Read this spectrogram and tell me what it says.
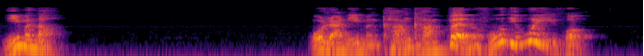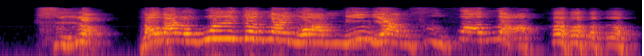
你们呐，我让你们看看本府的威风。是啊，老大人威震南园，名扬翻呐！哈哈哈哈。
